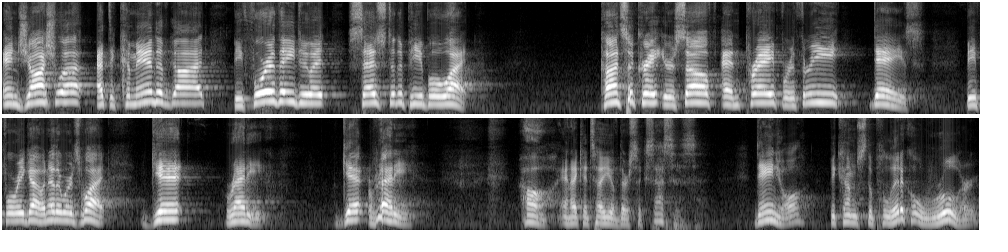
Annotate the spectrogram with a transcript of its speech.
And Joshua, at the command of God, before they do it, says to the people, What? Consecrate yourself and pray for three days before we go. In other words, what? Get ready. Get ready. Oh, and I can tell you of their successes. Daniel becomes the political ruler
